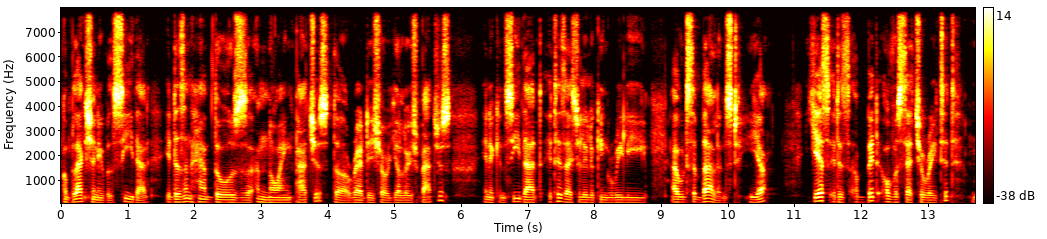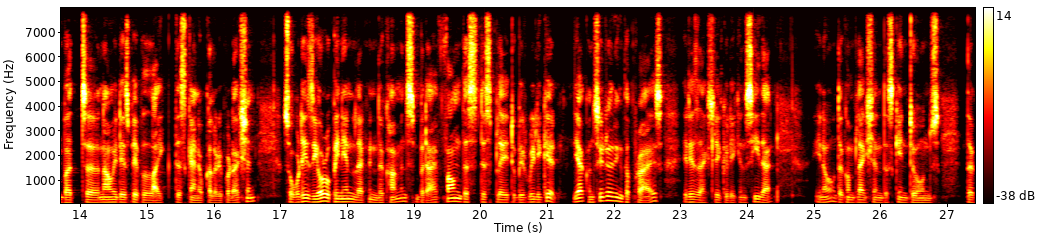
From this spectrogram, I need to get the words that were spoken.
complexion you will see that it doesn't have those annoying patches the reddish or yellowish patches. And you can see that it is actually looking really I would say balanced yeah yes it is a bit oversaturated but uh, nowadays people like this kind of color reproduction. So what is your opinion? Let me in the comments. But I found this display to be really good. Yeah considering the price it is actually good. You can see that you know the complexion the skin tones the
